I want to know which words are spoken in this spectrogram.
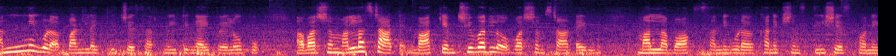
అన్నీ కూడా బండ్లు ఎక్కిచ్చేసారు మీటింగ్ అయిపోయే లోపు ఆ వర్షం మళ్ళీ స్టార్ట్ అయింది. వాక్యం చివరిలో వర్షం స్టార్ట్ అయింది. మళ్ళీ బాక్సెస్ అన్నీ కూడా కనెక్షన్స్ తీసేసుకొని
